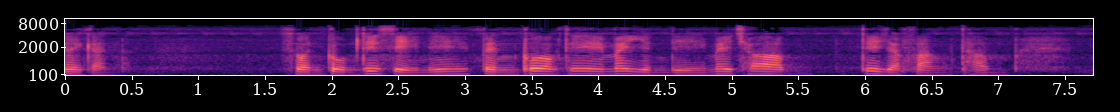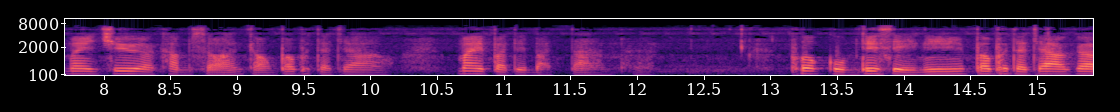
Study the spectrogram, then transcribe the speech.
ด้วยกัน ส่วนกลุ่มที่สี่นี้เป็นพวกที่ไม่ยินดีไม่ชอบที่จะฟังธรรม ไม่เชื่อคำสอนของพระพุทธเจ้า ไม่ปฏิบัติตาม พวกกลุ่มที่สี่นี้ พระพุทธเจ้าก็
